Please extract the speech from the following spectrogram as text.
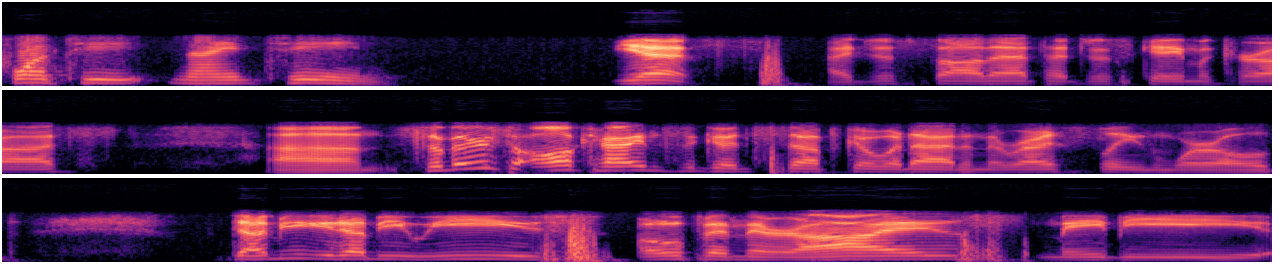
2019. Yes, I just saw that. That just came across. Um, so there's all kinds of good stuff going on in the wrestling world. WWE's open their eyes. Maybe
